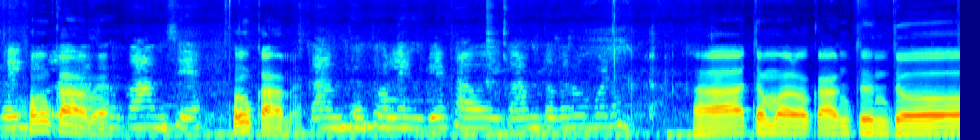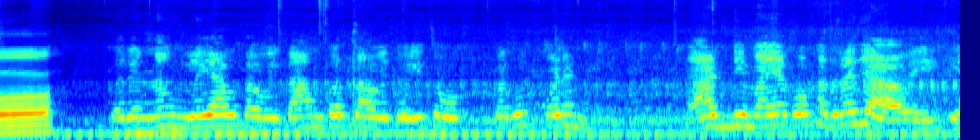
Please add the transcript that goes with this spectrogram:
હોય. શું કામ હે? કામ છે. શું કામ હે કામ ધંધો લઈને બેઠા હોય કામ તો કરવું પડે. હા તમારો કામ ધંધો. ઘરે નંગ લઈ આવતા હોય કામ કરતા હોય તો એ તો કરવું જ પડે ને. આઠ દીમાં એક વખત રજા આવે એ કે.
